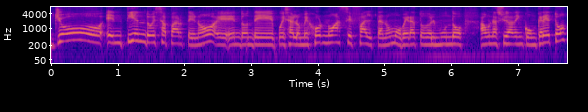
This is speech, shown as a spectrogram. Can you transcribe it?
yo entiendo esa parte, ¿no? Eh, en donde, pues, a lo mejor no hace falta, ¿no? Mover a todo el mundo a una ciudad en concreto.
